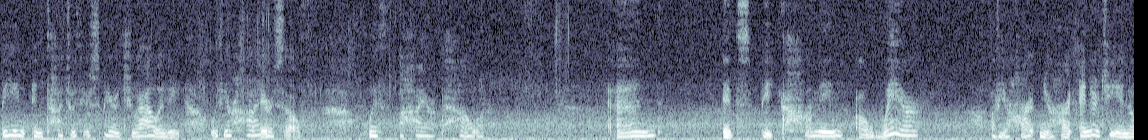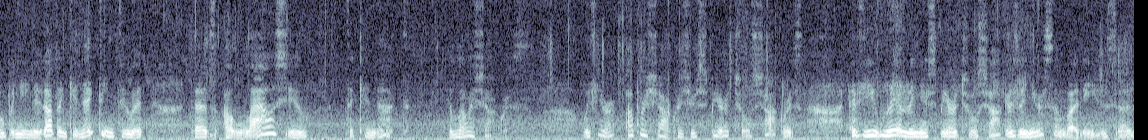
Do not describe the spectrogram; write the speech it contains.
being in touch with your spirituality, with your higher self, with a higher power. And it's becoming aware of your heart and your heart energy and opening it up and connecting to it that allows you to connect your lower chakras with your upper chakras, your spiritual chakras. If you live in your spiritual chakras and you're somebody who says,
